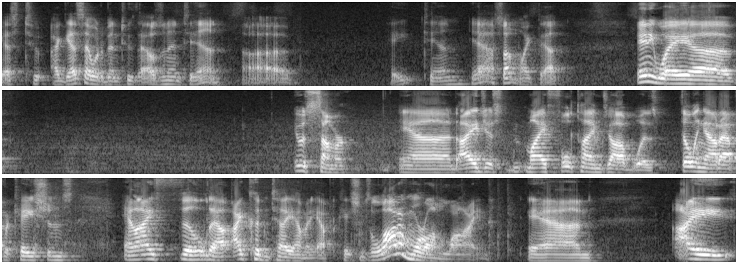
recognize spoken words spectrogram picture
guess two, I guess that would have been 2010, uh, 8, 10, yeah, something like that. Anyway, uh, it was summer, and I just, my full-time job was filling out applications, and I filled out, I couldn't tell you how many applications, a lot of them were online, and I,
